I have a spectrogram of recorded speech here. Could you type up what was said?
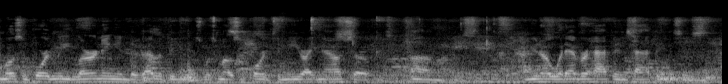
most importantly, learning and developing is what's most important to me right now. So, um, you know, whatever happens, happens, and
